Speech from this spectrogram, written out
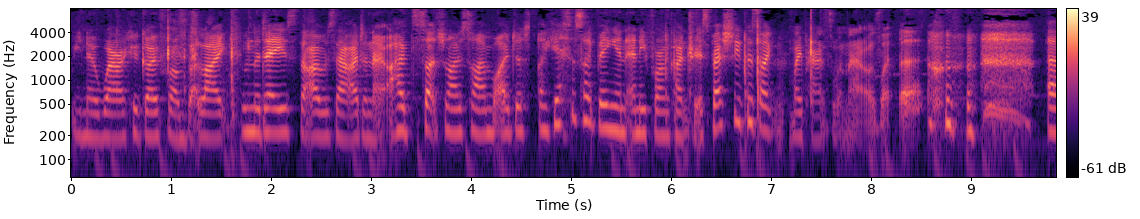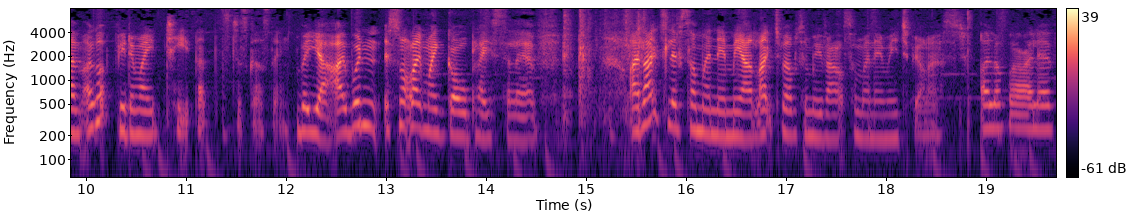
you know where I could go from. But like from the days that I was there I don't know. I had such a nice time but I just I guess it's like being in any foreign country especially because like my parents went there. I was like um I got food in my teeth. That's disgusting. But yeah I wouldn't it's not like my goal place to live I'd like to live somewhere near me. I'd like to be able to move out somewhere near me, to be honest. I love where I live,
